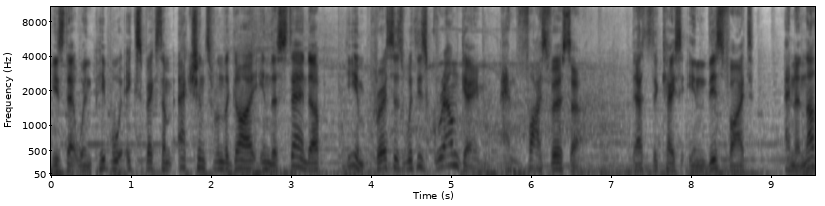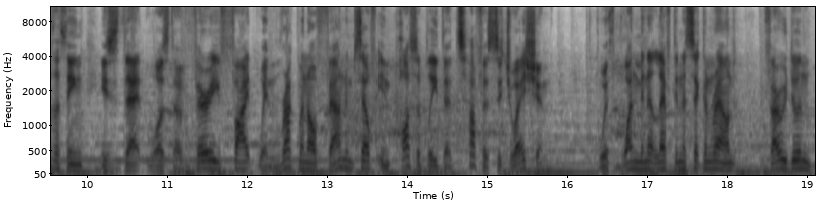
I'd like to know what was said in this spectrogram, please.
is that when people expect some actions from the guy in the stand-up, he impresses with his ground game, and vice versa. That's the case in this fight, and another thing is that was the very fight when Rakhmonov found himself in possibly the toughest situation. With one minute left in the second round, Faridun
